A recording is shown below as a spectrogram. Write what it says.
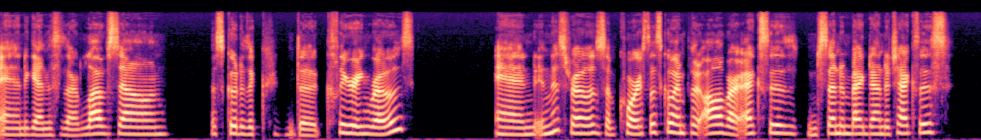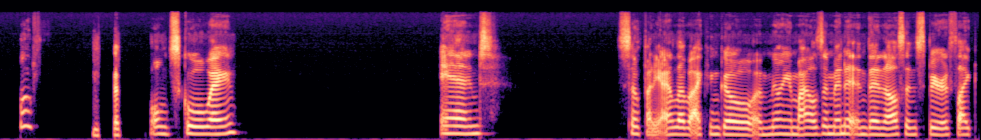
And again, this is our love zone. Let's go to the, the clearing rose. And in this rose, of course, let's go ahead and put all of our exes and send them back down to Texas. Old school way. And so funny. I love it. I can go a million miles a minute and then all of a sudden spirit's like,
